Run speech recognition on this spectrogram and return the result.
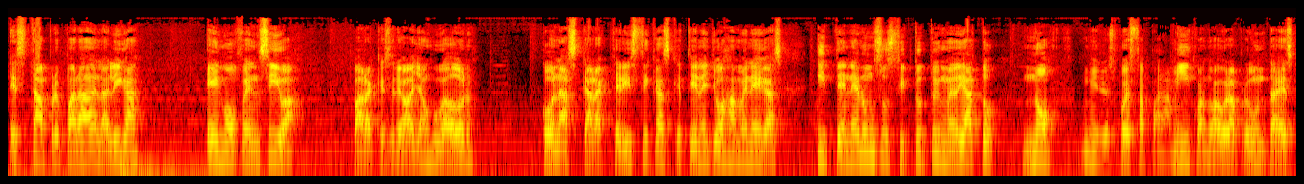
está preparada la liga en ofensiva para que se le vaya un jugador con las características que tiene Johan Menegas y tener un sustituto inmediato. No, mi respuesta para mí cuando hago la pregunta es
